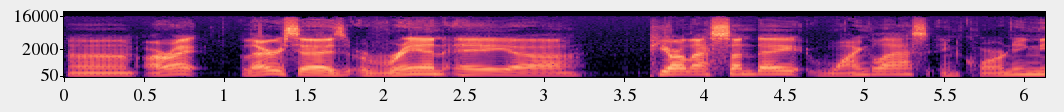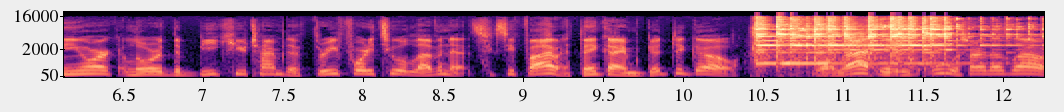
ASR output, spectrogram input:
Um, all right. Larry says, ran a uh, PR last Sunday, Wineglass in Corning, New York. Lowered the BQ time to 342.11 at 65. I think I am good to go. Well, that is, oh, sorry, that's loud.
